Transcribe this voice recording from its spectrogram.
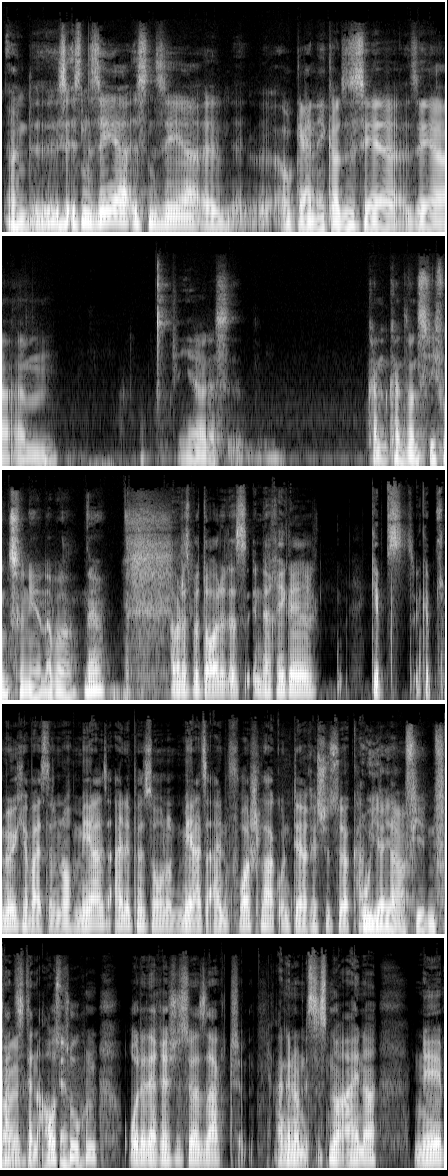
Und es ist ein sehr, ist ein sehr äh, organic, also sehr, sehr, ähm, ja, das kann, kann sonst wie funktionieren, aber ja. Aber das bedeutet, dass in der Regel gibt es möglicherweise dann auch mehr als eine Person und mehr als einen Vorschlag und der Regisseur kann, oh, ja, ja, dann, auf jeden Fall. kann sich dann aussuchen ähm. oder der Regisseur sagt, angenommen, es ist nur einer, nee,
